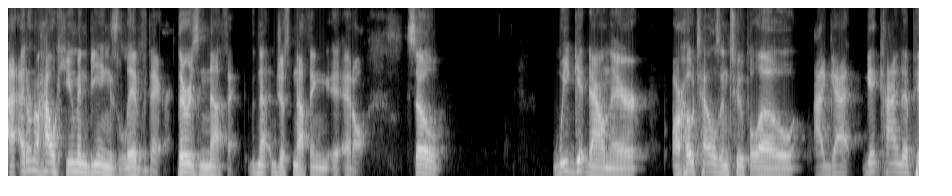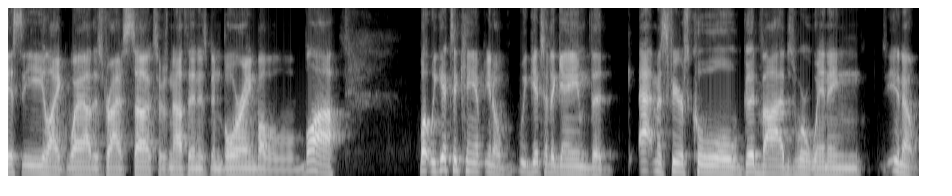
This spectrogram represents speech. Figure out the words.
I, I don't know how human beings live there. There is nothing, not, just nothing at all. So we get down there. Our hotel's in Tupelo. I got get kind of pissy, like, wow, this drive sucks. There's nothing. It's been boring. Blah blah blah blah. But we get to camp. You know, we get to the game. The atmosphere's cool. Good vibes. We're winning. You know,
